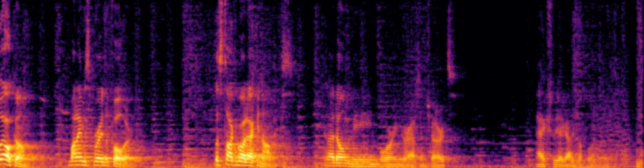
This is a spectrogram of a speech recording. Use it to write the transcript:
Welcome. My name is Braden Fuller. Let's talk about economics. And I don't mean boring graphs and charts. Actually, I got a couple of those.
